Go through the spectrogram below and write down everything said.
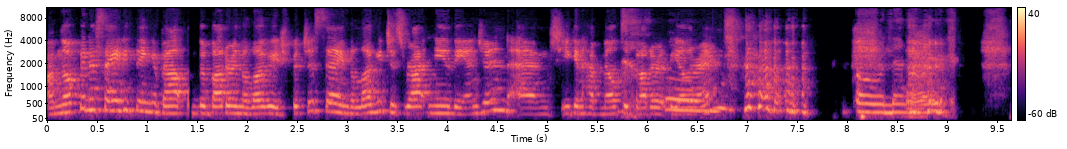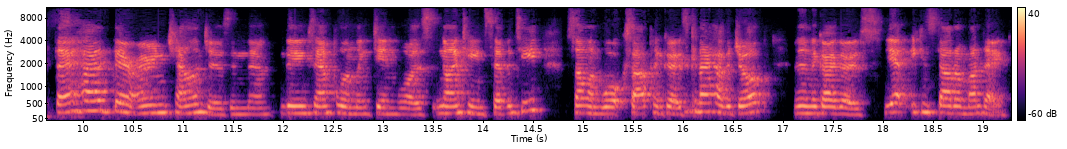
I'm not going to say anything about the butter in the luggage, but just saying the luggage is right near the engine and you're going to have melted butter at the other end. oh, no they had their own challenges. And the, the example on LinkedIn was 1970. Someone walks up and goes, Can I have a job? And then the guy goes, Yeah, you can start on Monday.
